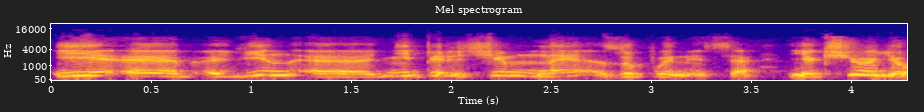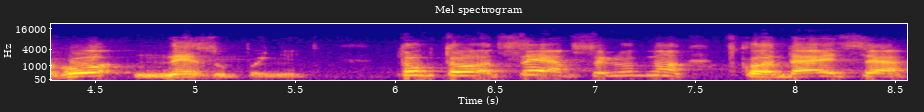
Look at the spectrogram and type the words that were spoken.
І е, він е, ні перед чим не зупиниться, якщо його не зупинять. Тобто, це абсолютно вкладається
